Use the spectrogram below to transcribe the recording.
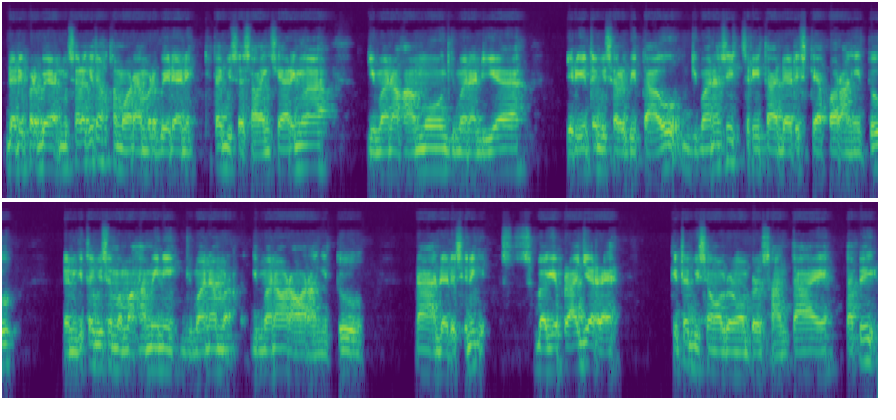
dari perbedaan misalnya kita ketemu orang yang berbeda nih kita bisa saling sharing lah gimana kamu gimana dia. Jadi kita bisa lebih tahu gimana sih cerita dari setiap orang itu dan kita bisa memahami nih gimana gimana orang-orang itu. Nah dari sini sebagai pelajar ya kita bisa ngobrol-ngobrol santai tapi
